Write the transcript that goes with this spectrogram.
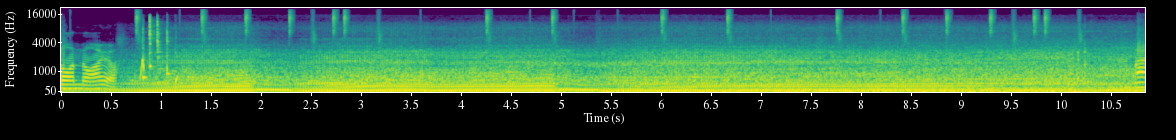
นอนน้อยเหรอน่า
